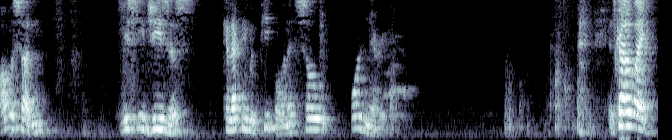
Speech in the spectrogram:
all of a sudden, we see Jesus connecting with people, and it's so ordinary. It's kind of like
